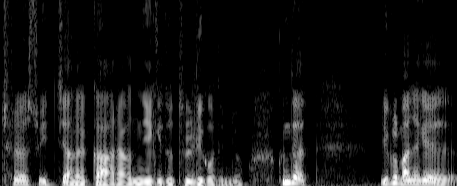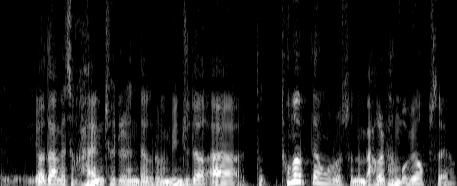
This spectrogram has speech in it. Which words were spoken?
처리할 수 있지 않을까라는 얘기도 들리거든요. 근데 이걸 만약에 여당에서 가행 처리를 한다 그러면 민주당 아 통합당으로서는 막을 방법이 없어요?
